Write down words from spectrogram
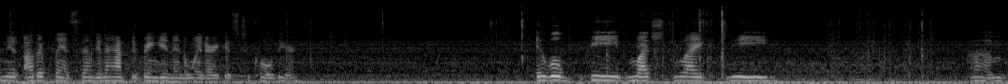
new other plants that I'm gonna have to bring in in the winter. It gets too cold here it will be much like the um,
